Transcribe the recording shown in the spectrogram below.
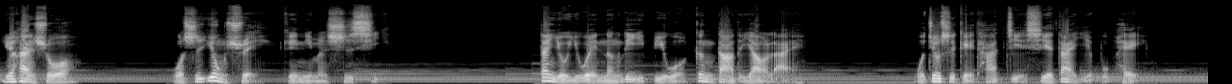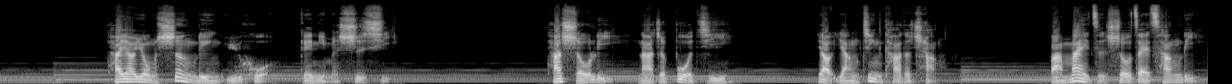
约翰说：“我是用水给你们施洗，但有一位能力比我更大的要来，我就是给他解鞋带也不配。”他要用圣灵与火给你们施洗。他手里拿着簸箕，要扬进他的场，把麦子收在仓里，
